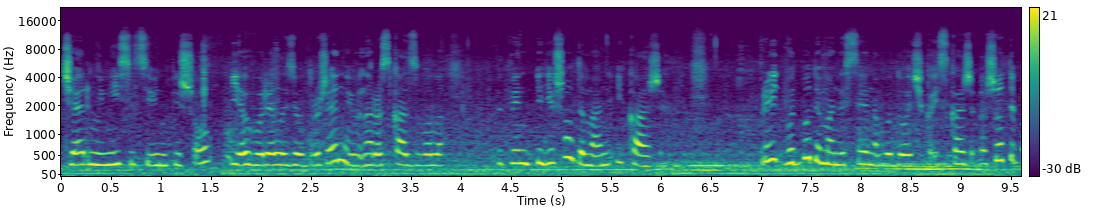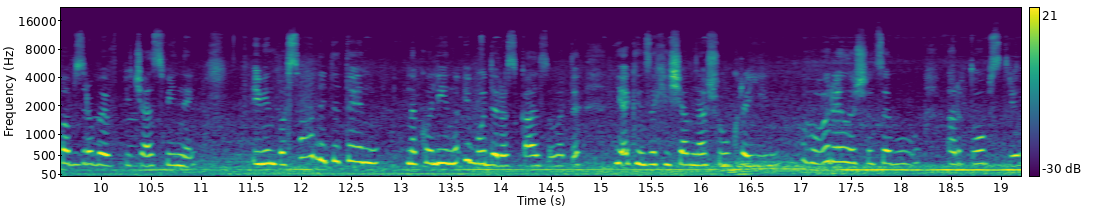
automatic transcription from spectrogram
В червні місяці він пішов. Я говорила з його дружиною, вона розказувала. От він підійшов до мене і каже: «Прийдь, от буде в мене син або дочка, і скаже, а що ти б зробив під час війни? І він посадить дитину на коліно і буде розказувати, як він захищав нашу Україну. Говорили, що це був артобстріл.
